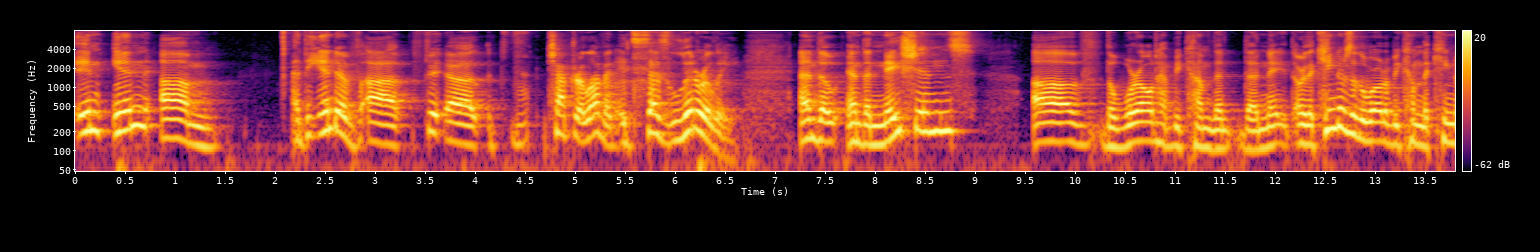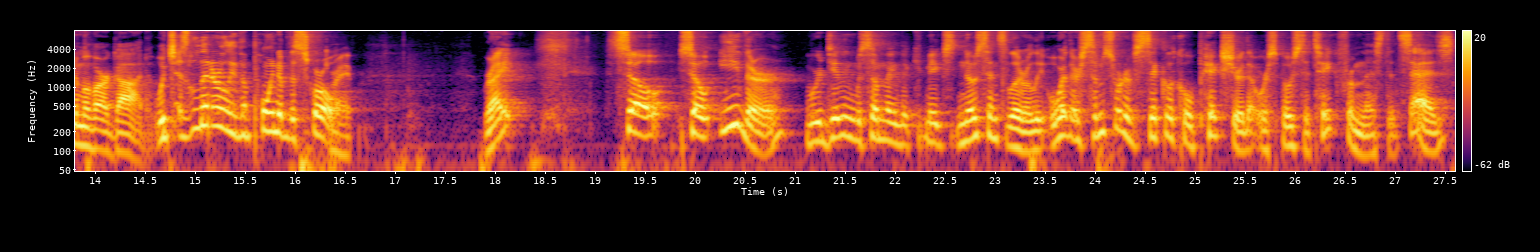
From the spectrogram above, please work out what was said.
in in um, at the end of uh, fi- uh, chapter eleven, it says literally, and the and the nations of the world have become the the na- or the kingdoms of the world have become the kingdom of our God, which is literally the point of the scroll Right. right? So, so either we're dealing with something that makes no sense literally, or there's some sort of cyclical picture that we're supposed to take from this that says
